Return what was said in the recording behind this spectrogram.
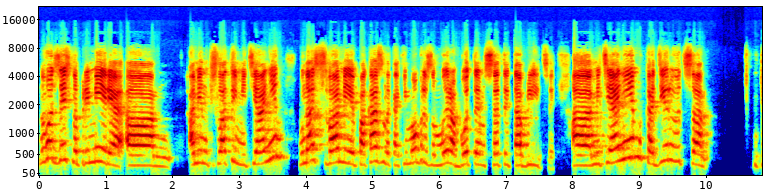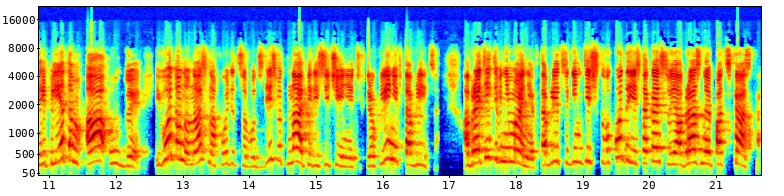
Ну вот здесь на примере аминокислоты метионин у нас с вами показано, каким образом мы работаем с этой таблицей. А метионин кодируется триплетом АУГ. И вот он у нас находится вот здесь, вот на пересечении этих трех линий в таблице. Обратите внимание, в таблице генетического кода есть такая своеобразная подсказка.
